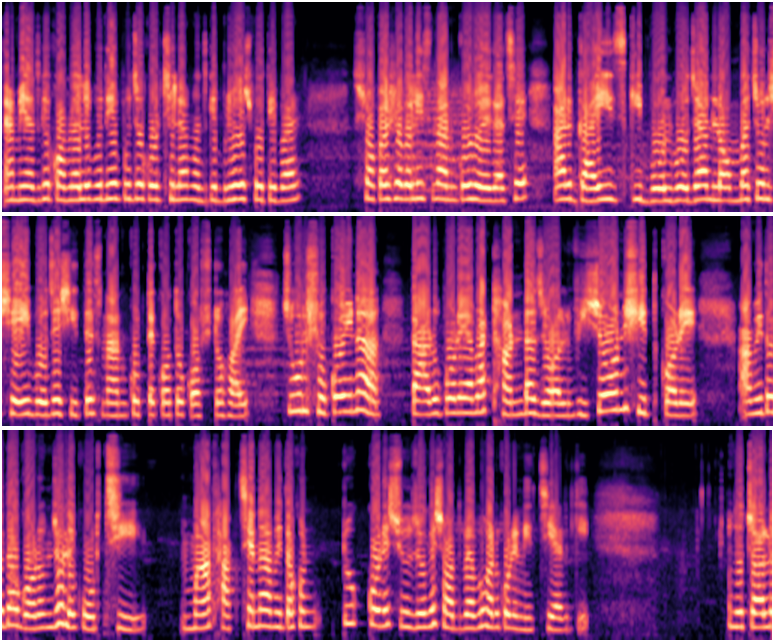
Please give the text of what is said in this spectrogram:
আমি আজকে কমলালেবু দিয়ে পুজো করছিলাম, আজকে বৃহস্পতিবার, সকাল সকালই স্নান করে হয়ে গেছে। আর গাইজ কি বলব, যার লম্বা চুল সেই বোঝে শীতে স্নান করতে কত কষ্ট হয়। চুল শুকোয় না, তার উপরে আবার ঠান্ডা জল, ভীষণ শীত করে। আমি তো তাও গরম জলে করছি। মা থাকছে না, আমি তখন টুক করে সুযোগে সদ্ব্যবহার করে নিচ্ছি আর কি। তো চলো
